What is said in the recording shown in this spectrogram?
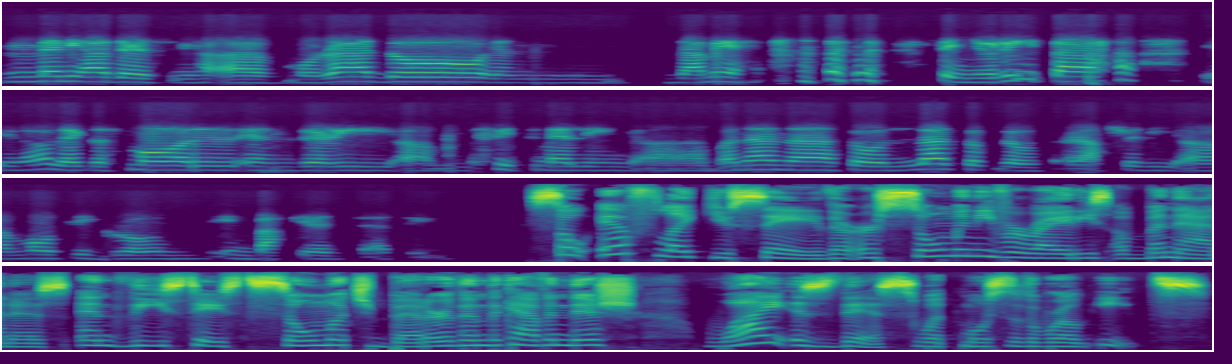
many others. We have morado and dami. senorita, you know, like the small and very um, sweet-smelling uh, banana. So lots of those are actually uh, mostly grown in backyard settings. So, if, like you say, there are so many varieties of bananas and these taste so much better than the Cavendish, why is this what most of the world eats?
